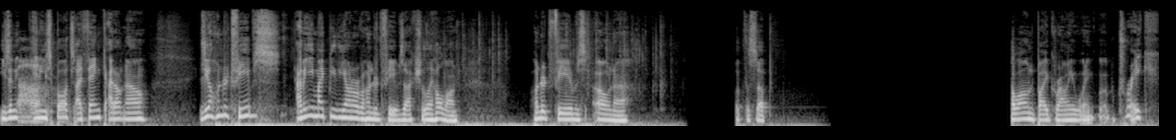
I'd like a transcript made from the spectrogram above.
he's in, Ah. in esports. I think I don't know. Is he 100 Thieves? I think he might be the owner of 100 Thieves, actually. Hold on. 100 Thieves owner. Look this up. Co-owned by Grammy winning Drake.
